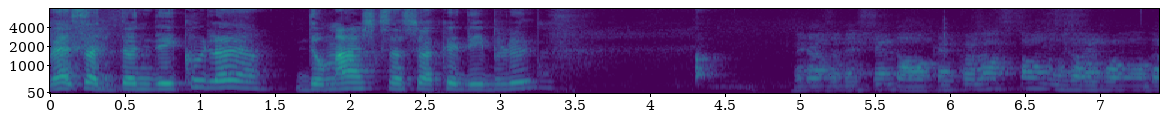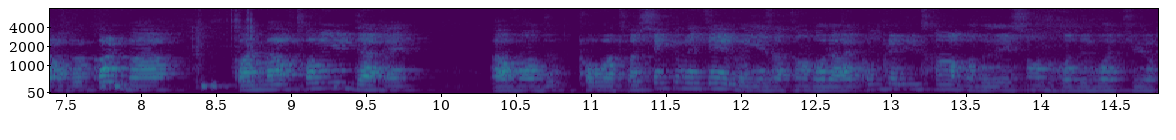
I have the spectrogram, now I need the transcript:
Ben, ça te donne des couleurs. Dommage que ce soit que des bleus. Mesdames et messieurs, dans quelques instants, nous arriverons gare de Colmar. Colmar, 3 minutes d'arrêt. Avant de- pour votre sécurité, veuillez attendre l'arrêt complet du train avant de descendre des voitures.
